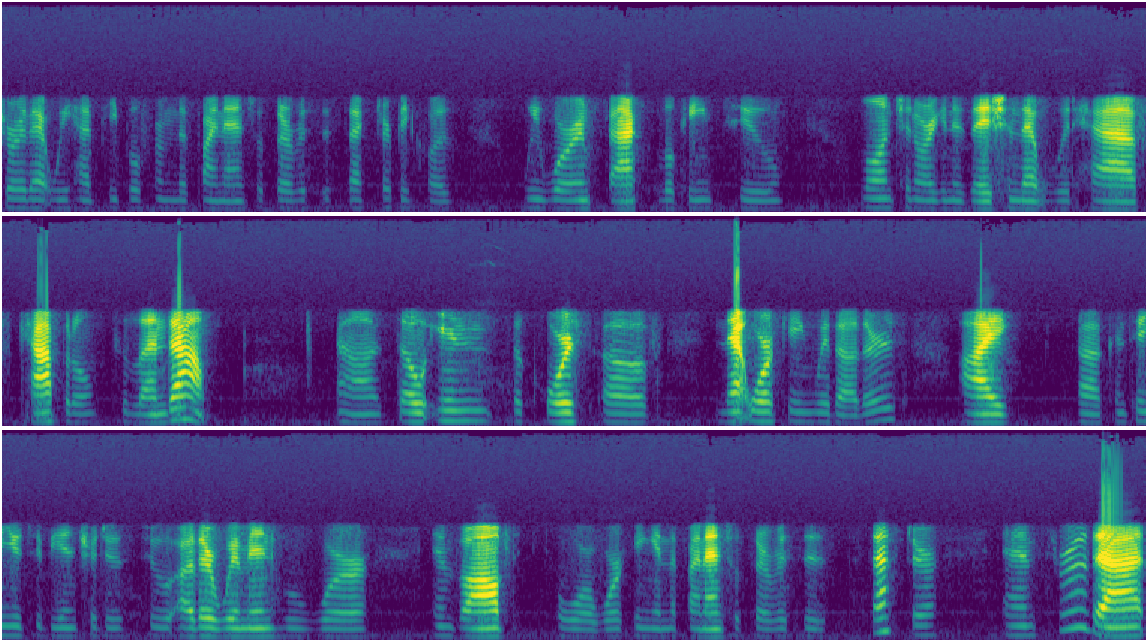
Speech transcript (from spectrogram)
sure that we had people from the financial services sector because we were in fact looking to launch an organization that would have capital to lend out. Uh, so in the course of networking with others, I uh, continued to be introduced to other women who were involved or working in the financial services sector, and through that,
